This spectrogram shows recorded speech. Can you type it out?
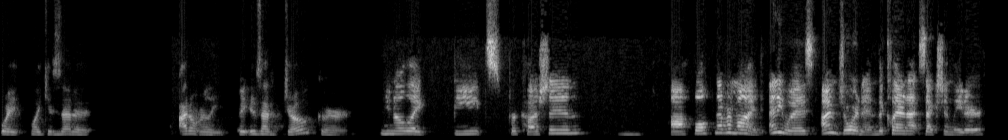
Wait, like, is that a. I don't really. Wait, is that a joke or. You know, like beats, percussion. Hmm. Ah, well, never mind. Anyways, I'm Jordan, the clarinet section leader,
